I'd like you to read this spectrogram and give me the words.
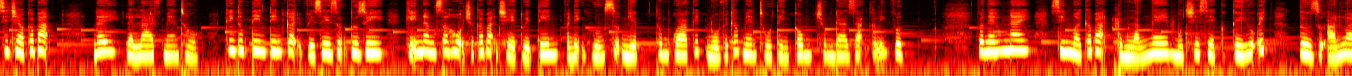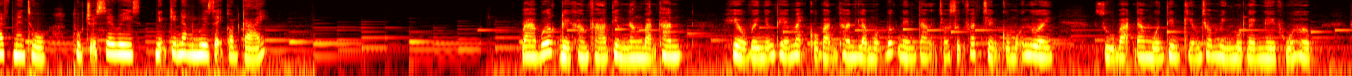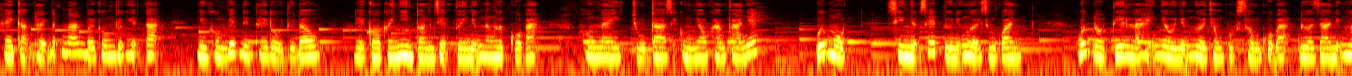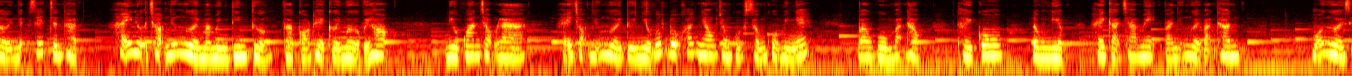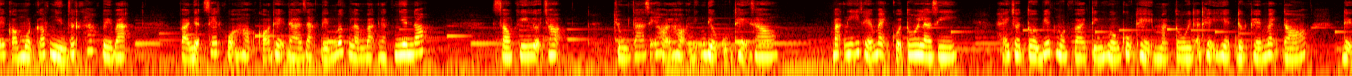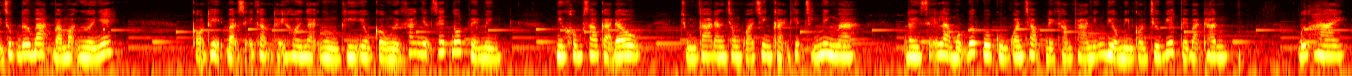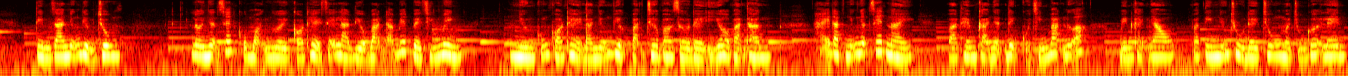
Xin chào các bạn, đây là Life Mentor kênh thông tin tin cậy về xây dựng tư duy, kỹ năng xã hội cho các bạn trẻ tuổi tin và định hướng sự nghiệp thông qua kết nối với các mentor thành công trong đa dạng các lĩnh vực. Và ngày hôm nay, xin mời các bạn cùng lắng nghe một chia sẻ cực kỳ hữu ích từ dự án Life Mentor thuộc chuỗi series Những kỹ năng nuôi dạy con cái. ba bước để khám phá tiềm năng bản thân hiểu về những thế mạnh của bản thân là một bước nền tảng cho sự phát triển của mỗi người. Dù bạn đang muốn tìm kiếm cho mình một ngành nghề phù hợp hay cảm thấy bất mãn với công việc hiện tại, nhưng không biết nên thay đổi từ đâu. Để có cái nhìn toàn diện về những năng lực của bạn, hôm nay chúng ta sẽ cùng nhau khám phá nhé. Bước 1 xin nhận xét từ những người xung quanh. Bước đầu tiên là hãy nhờ những người trong cuộc sống của bạn đưa ra những lời nhận xét chân thật. Hãy lựa chọn những người mà mình tin tưởng và có thể cởi mở với họ điều quan trọng là hãy chọn những người từ nhiều góc độ khác nhau trong cuộc sống của mình nhé. Bao gồm bạn học, thầy cô, đồng nghiệp hay cả cha mẹ và những người bạn thân. Mỗi người sẽ có một góc nhìn rất khác về bạn và nhận xét của họ có thể đa dạng đến mức làm bạn ngạc nhiên đó. Sau khi lựa chọn, chúng ta sẽ hỏi họ những điều cụ thể sau. Bạn nghĩ thế mạnh của tôi là gì? Hãy cho tôi biết một vài tình huống cụ thể mà tôi đã thể hiện được thế mạnh đó để giúp đỡ bạn và mọi người nhé có thể bạn sẽ cảm thấy hơi ngại ngùng khi yêu cầu người khác nhận xét tốt về mình. Nhưng không sao cả đâu, chúng ta đang trong quá trình cải thiện chính mình mà. Đây sẽ là một bước vô cùng quan trọng để khám phá những điều mình còn chưa biết về bản thân. Bước 2 tìm ra những điểm chung. Lời nhận xét của mọi người có thể sẽ là điều bạn đã biết về chính mình, nhưng cũng có thể là những việc bạn chưa bao giờ để ý ở bản thân. Hãy đặt những nhận xét này và thêm cả nhận định của chính bạn nữa bên cạnh nhau và tìm những chủ đề chung mà chúng gợi lên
